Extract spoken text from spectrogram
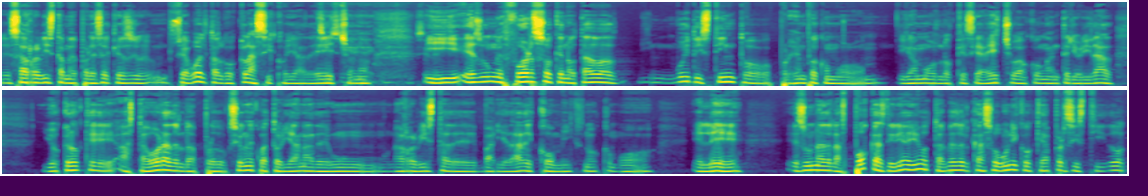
esa revista me parece que se ha vuelto algo clásico ya, de hecho. ¿no? Y es un esfuerzo que he notado muy distinto, por ejemplo, como digamos lo que se ha hecho con anterioridad. Yo creo que hasta ahora de la producción ecuatoriana de una revista de variedad de cómics, ¿no? como el E, es una de las pocas, diría yo, tal vez el caso único que ha persistido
